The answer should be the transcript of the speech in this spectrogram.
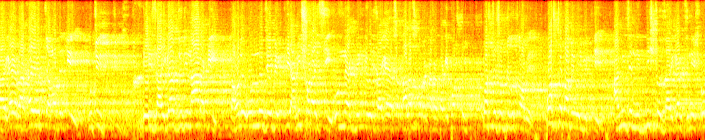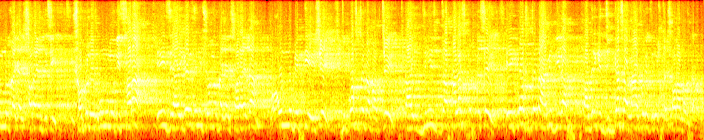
জায়গায় রাখাই হচ্ছে আমাদের কি উচিত? এই জায়গা যদি না রাখি, তাহলে অন্য যে ব্যক্তি আমি সরাইছি, অন্য এক ব্যক্তি ওই জায়গায় আসা তালাশ করার কারণে তাকে কষ্ট কষ্ট সহ্য করতে হবে। কষ্ট পাবে ওই ব্যক্তি। আমি যে নির্দিষ্ট জায়গার জিনিস অন্য জায়গায় সরাইয়া দিছি, সকলের অনুমতি ছাড়া এই জায়গার জিনিস অন্য জায়গায় সরাইলাম অন্য ব্যক্তি এসে যে কষ্টটা পাচ্ছে, তাই জিনিসটা তালাশ করতেছে, এই কষ্টটা আমি দিলাম। তাদেরকে জিজ্ঞাসা না করে জিনিসটা সরানোর কারণে।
